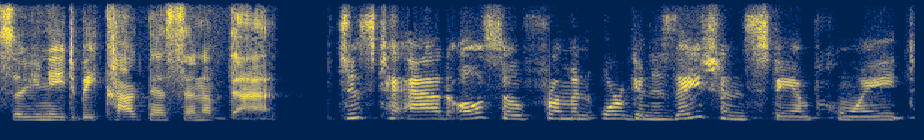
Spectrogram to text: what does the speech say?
so you need to be cognizant of that just to add also from an organization standpoint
